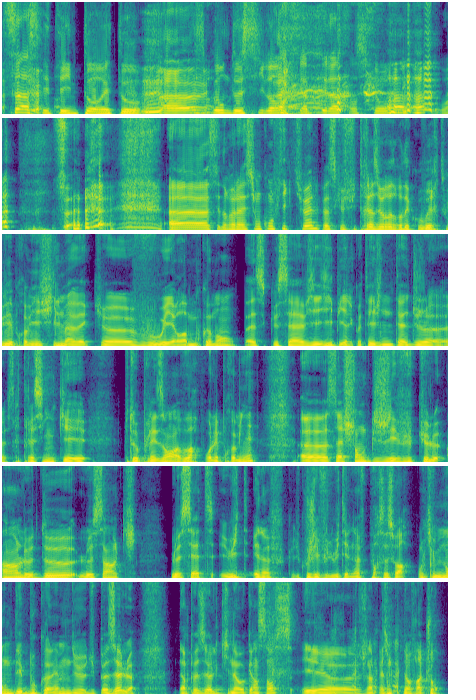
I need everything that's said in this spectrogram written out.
Ça, c'était une Toretto. Euh, 10 secondes de silence, capter l'attention. euh, c'est une relation conflictuelle parce que je suis très heureux de redécouvrir tous les premiers films avec euh, vous et Rome comment parce que ça a vieilli puis il y a le côté vintage euh, street racing qui est plutôt plaisant à voir pour les premiers Euh, sachant que j'ai vu que le 1, le 2, le 5 le 7, 8 et 9, que du coup j'ai vu le 8 et le 9 pour ce soir. Donc il me manque des bouts quand même du, du puzzle. Un puzzle qui n'a aucun sens et euh, j'ai l'impression qu'il n'en fera toujours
